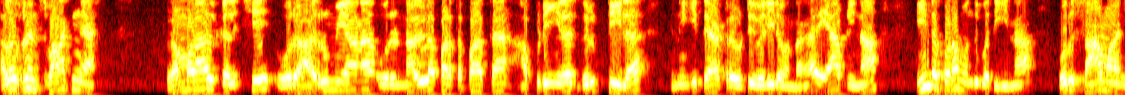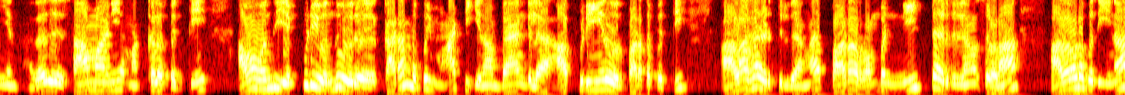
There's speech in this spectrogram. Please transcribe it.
ஹலோ ஃப்ரெண்ட்ஸ் வணக்கங்க. ரொம்ப நாள் கழிச்சு ஒரு அருமையான ஒரு நல்ல படத்தை பார்த்தேன் அப்படிங்கிற திருப்தியில இன்னைக்கு தேட்டரை விட்டு வெளியில வந்தாங்க. ஏன் அப்படின்னா இந்த படம் வந்து பாத்தீங்கன்னா ஒரு சாமானியன் அதாவது சாமானிய மக்களை பத்தி அவன் வந்து எப்படி வந்து ஒரு கடந்த போய் மாட்டிக்கிறான் பேங்க்ல அப்படிங்கிற ஒரு படத்தை பத்தி அழகா எடுத்திருக்காங்க. படம் ரொம்ப நீட்டா எடுத்திருக்காங்கன்னு சொல்லலாம். அதோட பாத்தீங்கன்னா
